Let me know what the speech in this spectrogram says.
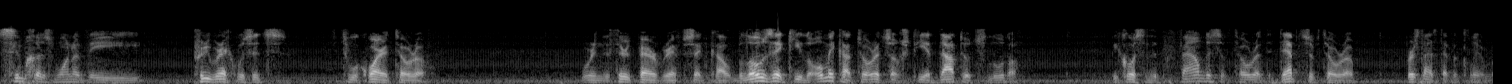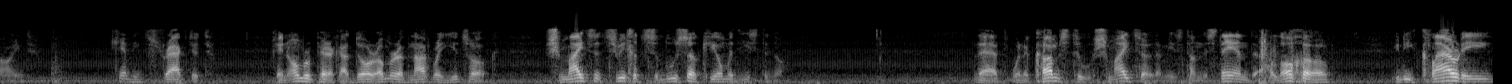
Simcha is one of the prerequisites to acquire Torah. We're in the third paragraph, second column. Below tzlula. Because of the profoundness of Torah, the depths of Torah, person has to have a clear mind. Can't be distracted. That when it comes to shmaitza, that means to understand halacha, you need clarity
